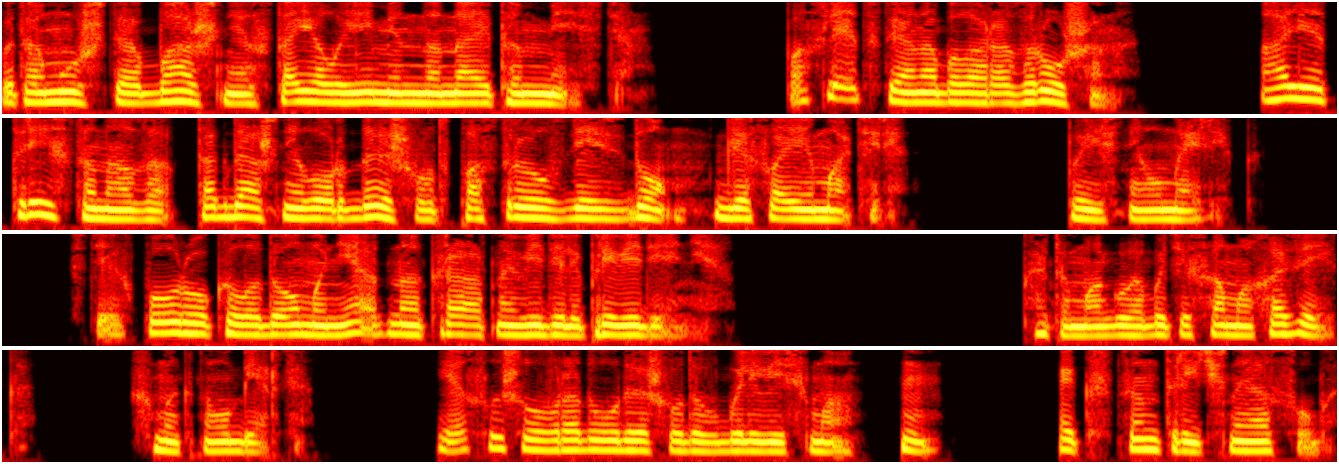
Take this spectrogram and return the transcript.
потому что башня стояла именно на этом месте. Впоследствии она была разрушена. А лет триста назад тогдашний лорд Дэшвуд построил здесь дом для своей матери, — пояснил Мэрик. С тех пор около дома неоднократно видели привидения. «Это могла быть и сама хозяйка», — хмыкнул Берти. «Я слышал, в роду у Дэшвудов были весьма эксцентричные особы.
